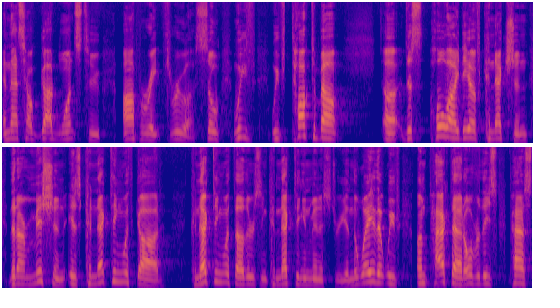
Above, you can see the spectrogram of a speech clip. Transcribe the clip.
And that's how God wants to operate through us. So we've, we've talked about uh, this whole idea of connection, that our mission is connecting with God, connecting with others, and connecting in ministry. And the way that we've unpacked that over these past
